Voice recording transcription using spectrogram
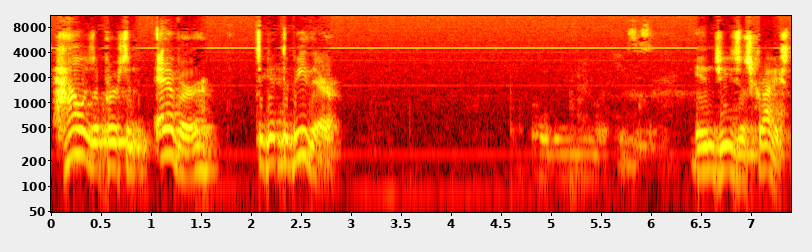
how is a person ever to get to be there? In Jesus Christ.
